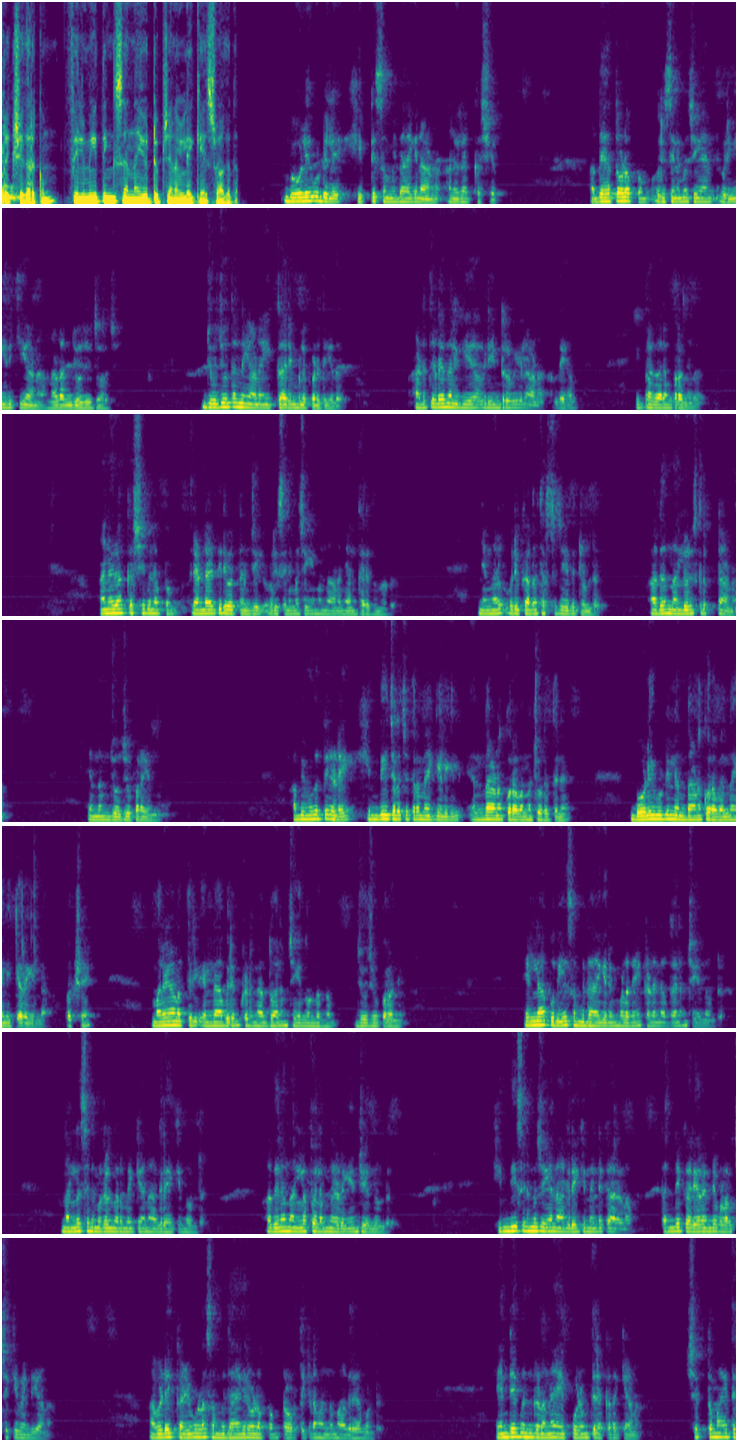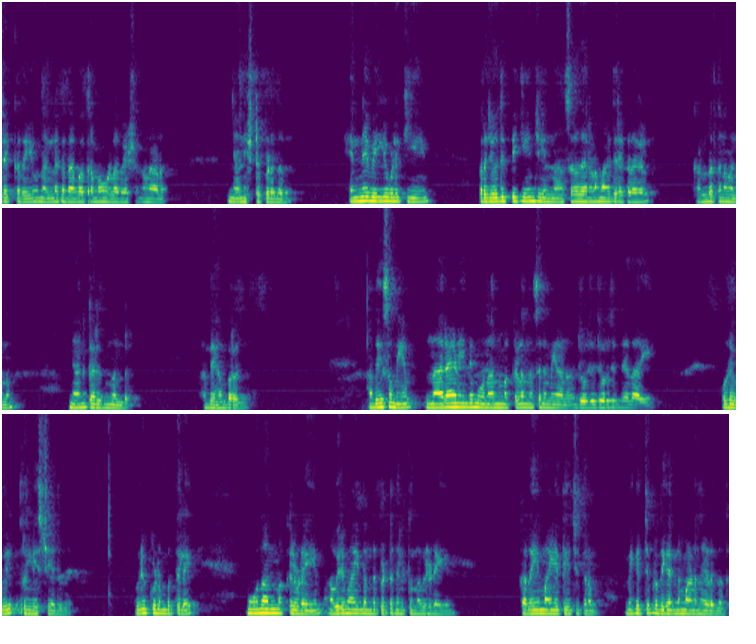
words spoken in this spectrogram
പ്രേക്ഷകർക്കും filmy things എന്ന YouTube ചാനലിലേക്ക് സ്വാഗതം. ബോളിവുഡിലെ ഹിറ്റ് സംവിധായകനാണ് അനുരാഗ് കശ്യപ്. അദ്ദേഹത്തോടൊപ്പം ഒരു സിനിമ ചെയ്യാൻ ഒരുങ്ങിയിരിക്കുകയാണ് നടൻ ജോജു ജോർജ്. ജോജു തന്നെയാണ് ഇക്കാര്യം വെളിപ്പെടുത്തിയത്. അടുത്തിടെ നൽകിയ ഒരു ഇന്റർവ്യൂവിലാണ് അദ്ദേഹം ഇപ്രകാരം പറഞ്ഞത്. അനുരാഗ് കശ്യപിനൊപ്പം രണ്ടായിരത്തി ഇരുപത്തഞ്ചിൽ ഒരു സിനിമ ചെയ്യുമെന്നാണ് ഞാൻ കരുതുന്നത്. ഞങ്ങൾ ഒരു കഥ ചർച്ച ചെയ്തിട്ടുണ്ട്. അത് നല്ലൊരു സ്ക്രിപ്റ്റാണ്. എന്നും ജോജു പറയുന്നു. അഭിമുഖത്തിനിടെ ഹിന്ദി ചലച്ചിത്ര മേഖലയിൽ എന്താണ് കുറവെന്ന ചോദ്യത്തിന് ബോളിവുഡിൽ എന്താണ് കുറവെന്ന് എനിക്കറിയില്ല. പക്ഷേ മലയാളത്തിൽ എല്ലാവരും കഠിനാധ്വാനം ചെയ്യുന്നുണ്ടെന്നും ജോജു പറഞ്ഞു. എല്ലാ പുതിയ സംവിധായകരും വളരെ കഠിനാധ്വാനം ചെയ്യുന്നുണ്ട്. നല്ല സിനിമകൾ നിർമ്മിക്കാൻ ആഗ്രഹിക്കുന്നുണ്ട്. അതിന് നല്ല ഫലം നേടുകയും ചെയ്യുന്നുണ്ട്. ഹിന്ദി സിനിമ ചെയ്യാൻ ആഗ്രഹിക്കുന്നതിന്റെ കാരണം തന്റെ കരിയറിന്റെ വളർച്ചയ്ക്ക് വേണ്ടിയാണ്. അവിടെ കഴിവുള്ള സംവിധായകരോടൊപ്പം പ്രവർത്തിക്കണമെന്നും ആഗ്രഹമുണ്ട്. എന്റെ മുൻഗണന എപ്പോഴും തിരക്കഥയ്ക്കാണ്. ശക്തമായ തിരക്കഥയോ നല്ല കഥാപാത്രമോ ഉള്ള വേഷങ്ങളാണ് ഞാൻ ഇഷ്ടപ്പെടുന്നത്. എന്നെ വെല്ലുവിളിക്കുകയും പ്രചോദിപ്പിക്കുകയും ചെയ്യുന്ന അസാധാരണമായ തിരക്കഥകൾ കണ്ടെത്തണമെന്നും ഞാൻ കരുതുന്നുണ്ട് അദ്ദേഹം പറഞ്ഞു. അതേസമയം നാരായണീന്റെ മൂന്നാൻ മക്കൾ എന്ന സിനിമയാണ് ജോജു ജോർജിന്റെതായി ഒടുവിൽ റിലീസ് ചെയ്തത്. ഒരു കുടുംബത്തിലെ മൂന്നാം മൂന്നാൺമക്കളുടെയും അവരുമായി ബന്ധപ്പെട്ട് നിൽക്കുന്നവരുടെയും കഥയുമായി എത്തിയ ചിത്രം മികച്ച പ്രതികരണമാണ് നേടുന്നത്.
